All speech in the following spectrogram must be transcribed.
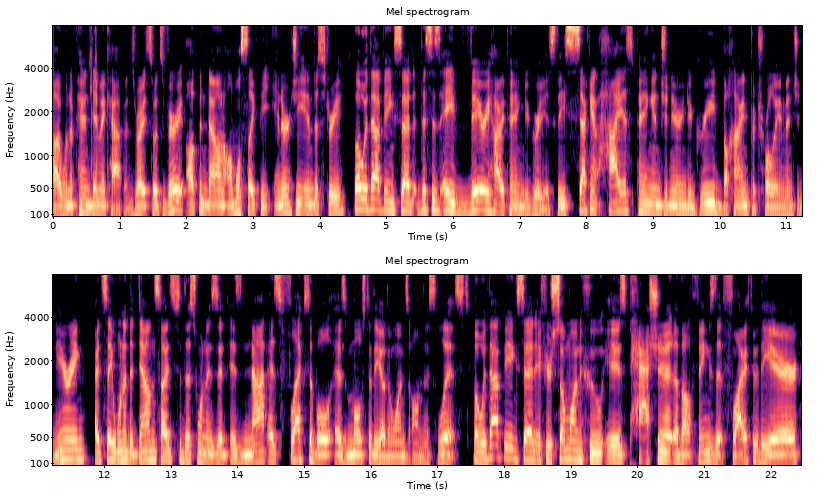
uh, when a pandemic happens, right? So it's very up and down, almost like the energy industry. But with that being said, this is a very high paying degree. It's the second highest paying engineering degree behind petroleum engineering. I'd say one of the downsides to this one is it is not as flexible as most of the other ones on this list. But with that being said, if you're someone who is passionate about things that fly through the air.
